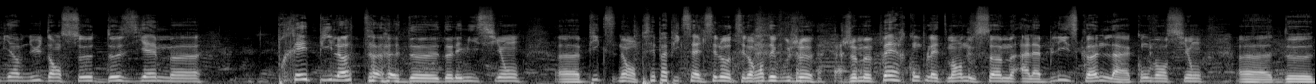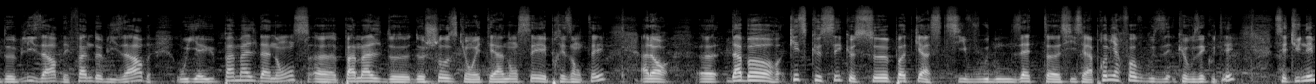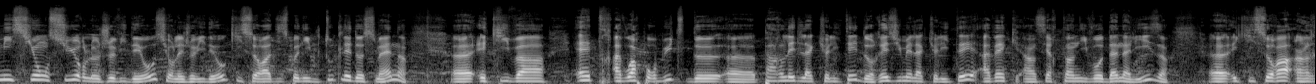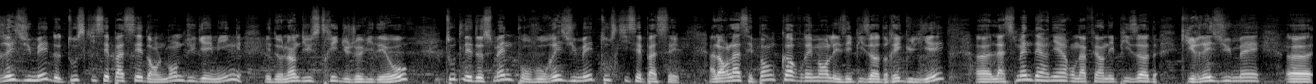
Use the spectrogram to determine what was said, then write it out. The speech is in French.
Bienvenue dans ce deuxième euh, pré-pilote de, l'émission euh, Pix... Non, c'est pas Pixel, c'est l'autre, c'est le rendez-vous jeu. Je me perds complètement. Nous sommes à la BlizzCon, la convention euh, de, de Blizzard, des fans de Blizzard, où il y a eu pas mal d'annonces, euh, pas mal de, choses qui ont été annoncées et présentées. Alors, euh, d'abord, qu'est-ce que c'est que ce podcast? Si vous êtes, si c'est la première fois que vous, que vous écoutez, c'est une émission sur le jeu vidéo, sur les jeux vidéo, qui sera disponible toutes les deux semaines et qui va être avoir pour but de euh, parler de l'actualité, de résumer l'actualité avec un certain niveau d'analyse euh, et qui sera un résumé de tout ce qui s'est passé dans le monde du gaming et de l'industrie du jeu vidéo toutes les deux semaines pour vous résumer tout ce qui s'est passé. Alors là, c'est pas encore vraiment les épisodes réguliers. Euh, la semaine dernière, on a fait un épisode qui résumait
